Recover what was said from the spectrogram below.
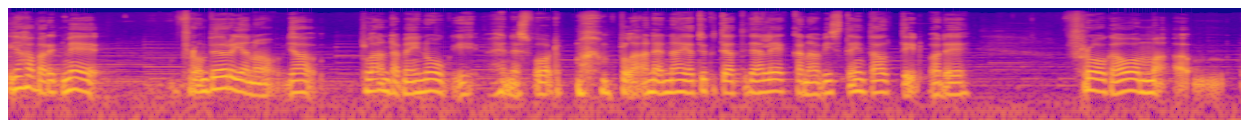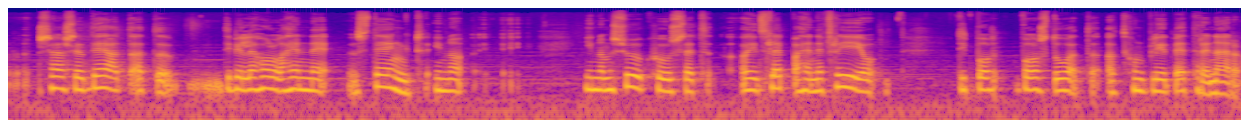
Jag har varit med från början och jag blandade mig nog i hennes vårdplaner när jag tyckte att de där läkarna visste inte alltid vad det är fråga om. Särskilt det att, att de ville hålla henne stängd inom, inom sjukhuset och inte släppa henne fri. Och de påstod att, att hon blir bättre när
